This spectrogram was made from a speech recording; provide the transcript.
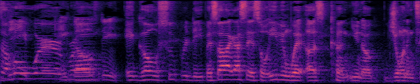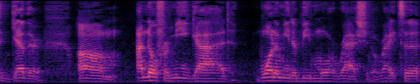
that's a whole world, It bro. goes deep. It goes super deep. And so, like I said, so even with us, con, you know, joining together, um, I know for me, God wanted me to be more rational, right? To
